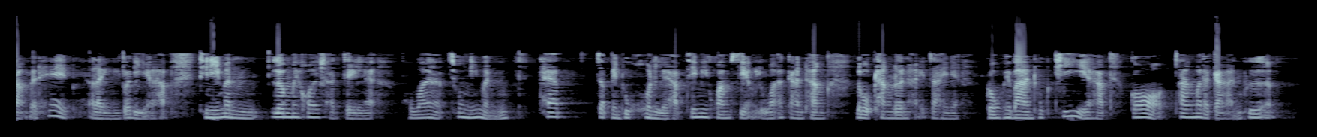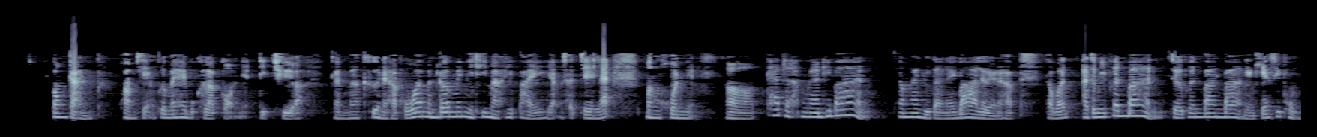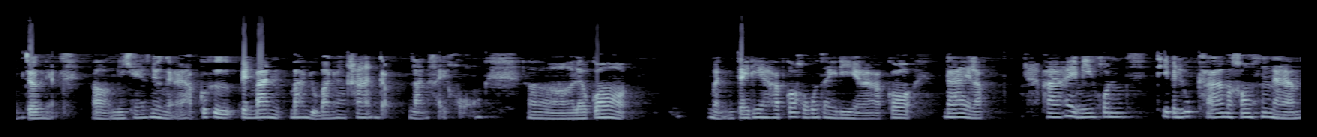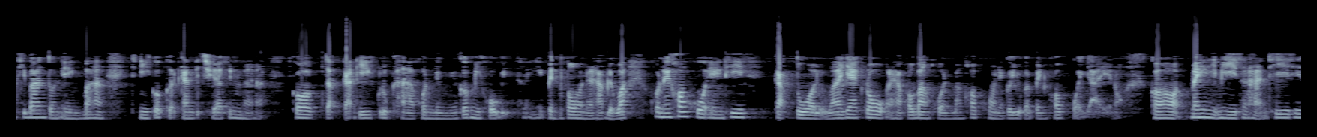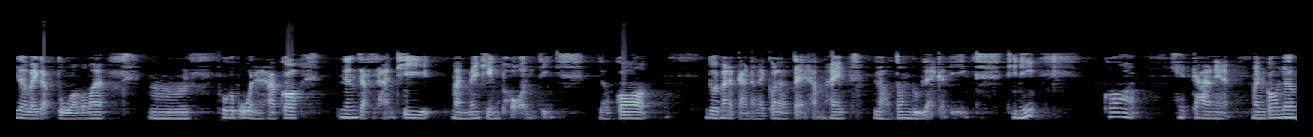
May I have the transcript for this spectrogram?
ต่างประเทศอะไรอย่างนี้ก็ดีนะครับ ทีนี้มันเริ่มไม่ค่อยชัดเจนแล้ว เพราะว่าช่วงนี้เหมือนแทบ จะเป็นทุกคนเลยครับ ที่มีความเสี่ยงหรือว่าอาการทางระบบทางเดินหายใจเนี่ย โรงพยาบาลทุกที่นะครับ ก็สร้างมาตรการเพื่อป้องกันความเสี่ยงเพื่อไม่ให้บุคลากรเนี่ยติดเชื้อกันมากขึ้นนะครับ เพราะว่ามันเริ่มไม่มีที่มาที่ไปอย่างชัดเจนและบางคนเนี่ยแทบจะทำงานที่บ้านทำงานอยู่แต่ในบ้านเลยนะครับ แต่ว่าอาจจะมีเพื่อนบ้าน เจอเพื่อนบ้านบ้าง อย่างเคสที่ผมเจอเนี่ย มีเคสหนึ่งนะครับ ก็คือเป็นบ้านบ้านอยู่บ้านข้างๆกับร้านขายของอแล้วก็เหมือนใจดีครับ ก็เขาก็ใจดีนะครับ ก็ได้รับพาให้มีคนที่เป็นลูกค้ามาเข้าห้องน้ำที่บ้านตนเองบ้าง ทีนี้ก็เกิดการติดเชื้อขึ้นมา ก็จากการที่ลูกค้าคนหนึ่งก็มีโควิดอะไรอย่างนี้เป็นต้นนะครับ หรือว่าคนในครอบครัวเองที่ กักตัวหรือว่าแยกโรคนะครับ เพราะบางคนบางครอบครัวเนี่ยก็อยู่กันเป็นครอบครัวใหญ่เนาะก็ไม่มีสถานที่ที่จะไปกักตัวเพราะว่าผู้กระพูดนะครับ ก็เนื่องจากสถานที่มันไม่เพียงพอจริงๆ แล้วก็ด้วยมาตรการอะไรก็แล้วแต่ทำให้เราต้องดูแลกันเอง ทีนี้ก็เหตุการณ์เนี่ย มันก็เริ่ม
